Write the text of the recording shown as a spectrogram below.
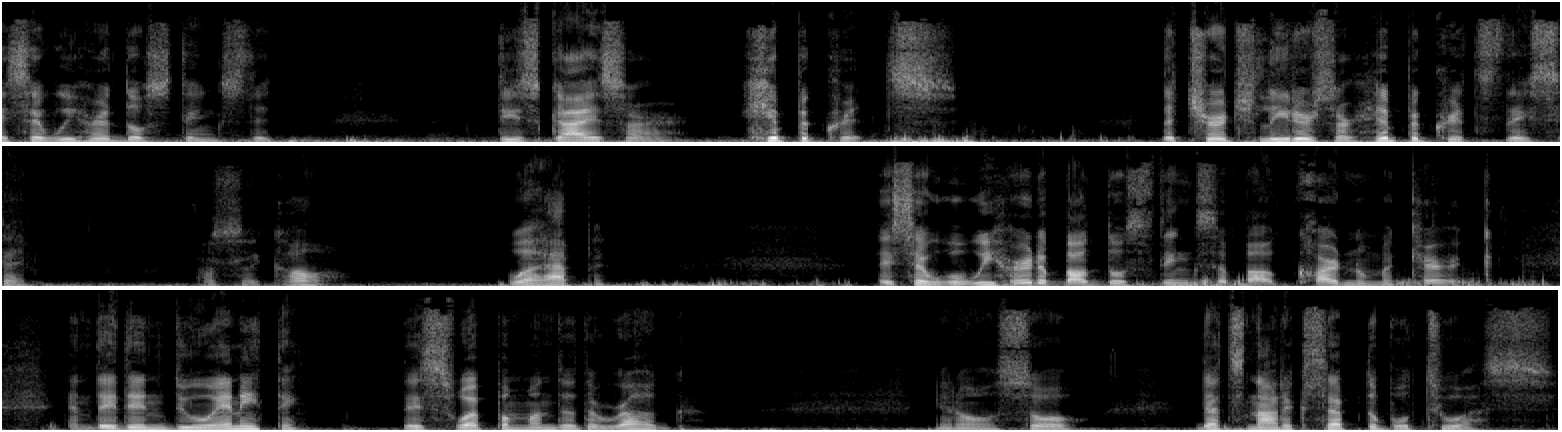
They said, we heard those things that these guys are hypocrites. The church leaders are hypocrites, they said. I was like, oh, what happened? They said, Well, we heard about those things about Cardinal McCarrick, and they didn't do anything. They swept them under the rug. You know, so that's not acceptable to us.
